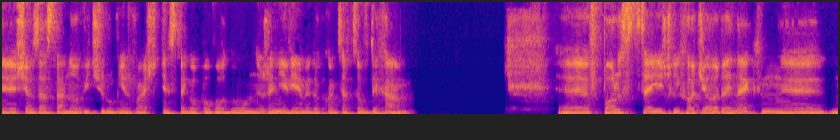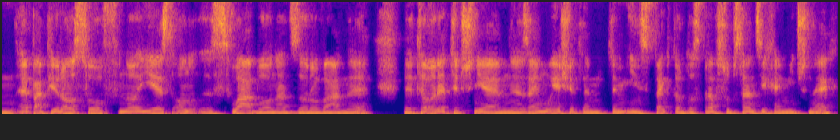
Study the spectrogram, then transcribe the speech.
e, się zastanowić również właśnie z tego powodu, że nie wiemy do końca, co wdychamy. E, w Polsce, jeśli chodzi o rynek e-papierosów, no jest on słabo nadzorowany. E, teoretycznie zajmuje się tym, tym inspektor do spraw substancji chemicznych.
